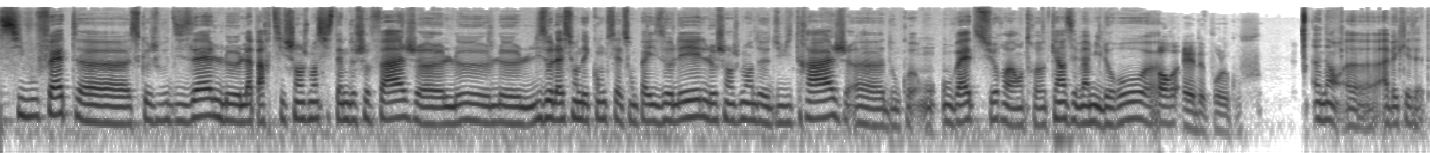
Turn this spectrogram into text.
si vous faites ce que je vous disais, la partie changement système de chauffage, l'isolation des comptes si elles ne sont pas isolées, le changement du vitrage, donc on, va être sur entre 15 et 20 000 euros. Hors aide pour le coup. non, avec les aides.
